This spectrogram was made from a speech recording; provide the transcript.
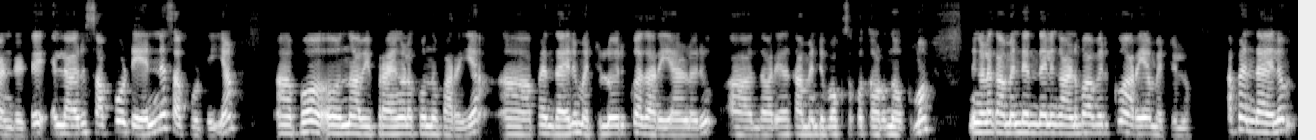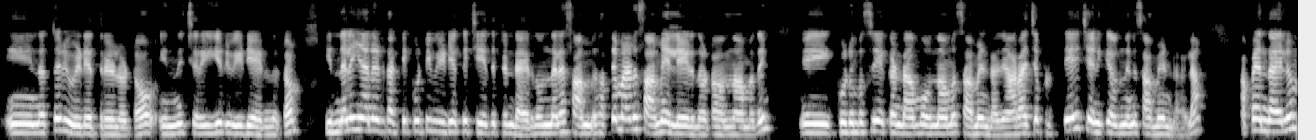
കണ്ടിട്ട് എല്ലാവരും സപ്പോർട്ട് ചെയ്യുക എന്നെ സപ്പോർട്ട് ചെയ്യാം. അപ്പോൾ ഒന്ന് അഭിപ്രായങ്ങളൊക്കെ ഒന്ന് പറയുക അപ്പം എന്തായാലും മറ്റുള്ളവർക്കും അത് എന്താ പറയുക കമന്റ് ബോക്സ് ഒക്കെ തുറന്നു നോക്കുമ്പോൾ നിങ്ങളെ കമന്റ് എന്തായാലും കാണുമ്പോൾ അവർക്കും അറിയാൻ പറ്റുമല്ലോ അപ്പൊ എന്തായാലും ഇന്നത്തെ ഒരു വീഡിയോ എത്രയേ ഉള്ളൂ കേട്ടോ. ഇന്ന് ചെറിയൊരു വീഡിയോ ആയിരുന്നു കേട്ടോ. ഇന്നലെ ഞാനൊരു തട്ടിക്കുട്ടി വീഡിയോ ഒക്കെ ചെയ്തിട്ടുണ്ടായിരുന്നു. ഇന്നലെ സത്യമാണ് സമയമില്ലായിരുന്നു കേട്ടോ ഒന്നാമത്. ഈ കുടുംബശ്രീ ഒക്കെ ഉണ്ടാകുമ്പോൾ ഒന്നാമത് സമയം ഉണ്ടാവും ഞായറാഴ്ച പ്രത്യേകിച്ച് എനിക്ക് ഒന്നിനും സമയം ഉണ്ടാവില്ല അപ്പൊ എന്തായാലും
